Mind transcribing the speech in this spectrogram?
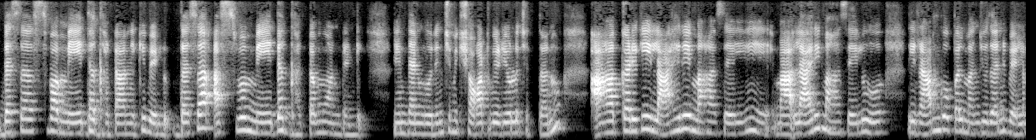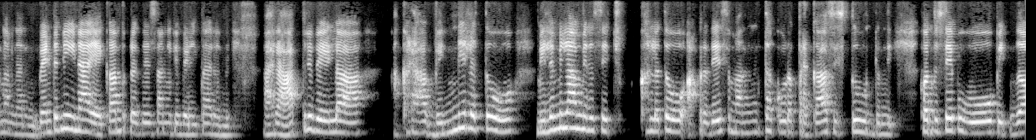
దశ అశ్వమేధ ఘటానికి వెళ్ళు. దశ అశ్వమేధ ఘట్టము అంటండి. నేను దాని గురించి మీకు షార్ట్ వీడియోలో చెప్తాను. అక్కడికి లాహిరి మహాశైలిని మా లాహిరి మహాశైలు ఈ రామ్ గోపాల్ మంజుదాన్ని వెళ్ళమన్నారు. వెంటనే ఈయన ఏకాంత ప్రదేశానికి వెళ్తారండి. ఆ రాత్రి వేళ అక్కడ వెన్నెలతో మిలమిలా మెరిసే చుక్కలతో ఆ ప్రదేశం అంతా కూడా ప్రకాశిస్తూ ఉంటుంది. కొంతసేపు ఓపికగా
